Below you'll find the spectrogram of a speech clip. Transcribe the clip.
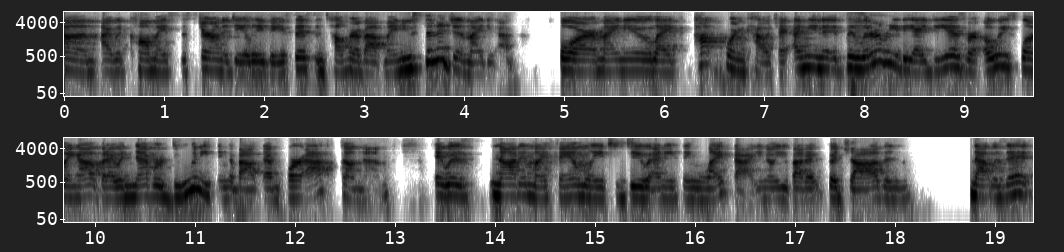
um, I would call my sister on a daily basis and tell her about my new Synergym idea or my new like popcorn couch. I, I mean, it's literally the ideas were always flowing out, but I would never do anything about them or act on them. It was not in my family to do anything like that. You know, you got a good job and that was it.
